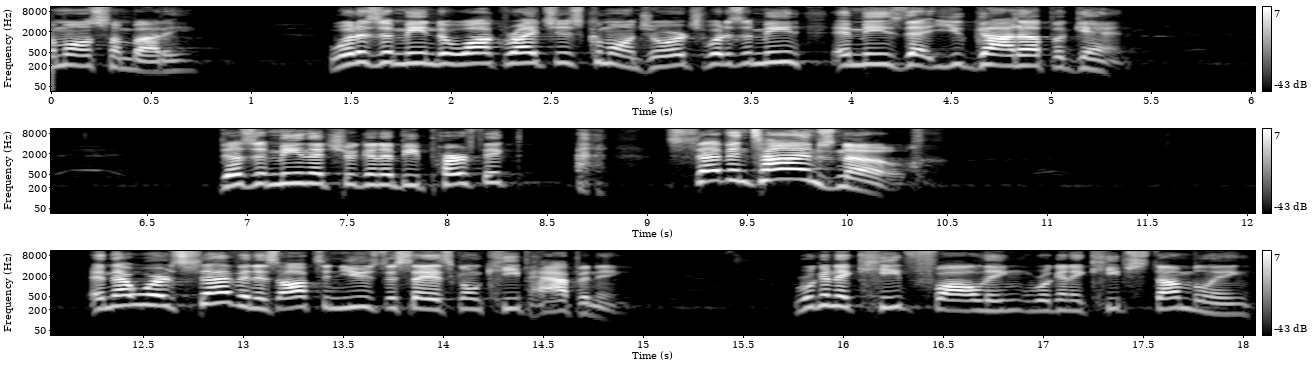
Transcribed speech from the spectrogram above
Come on, somebody. What does it mean to walk righteous? Come on, George. What does it mean? It means that you got up again. Does it mean that you're going to be perfect? Seven times no. And that word seven is often used to say it's going to keep happening. We're going to keep falling, we're going to keep stumbling,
